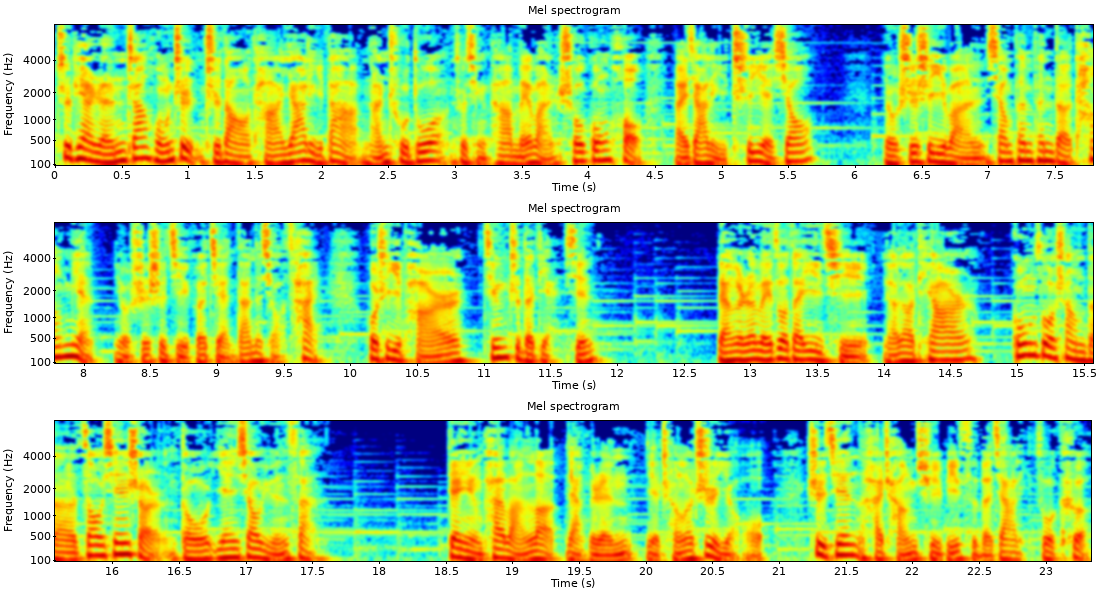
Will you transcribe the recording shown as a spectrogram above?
制片人张宏志知道他压力大、难处多，就请他每晚收工后来家里吃夜宵。有时是一碗香喷喷的汤面，有时是几个简单的小菜，或是一盘精致的点心。两个人围坐在一起聊聊天儿，工作上的糟心事儿都烟消云散。电影拍完了，两个人也成了挚友，至今还常去彼此的家里做客。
